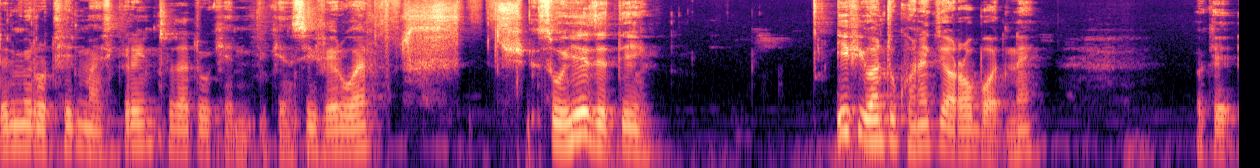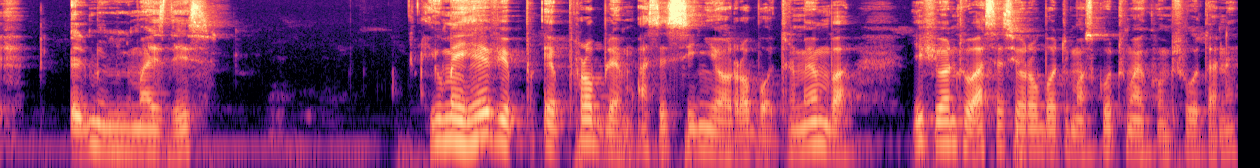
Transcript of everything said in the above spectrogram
let me rotate my screen so that we can you can see very well. So here's the thing if you want to connect your robot ne? Okay let me minimize this. You may have a, a problem accessing your robot. Remember if you want to access your robot you must go to my computer ne?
